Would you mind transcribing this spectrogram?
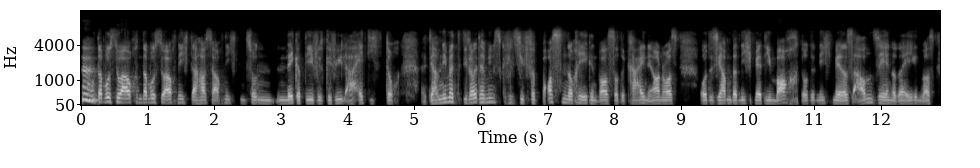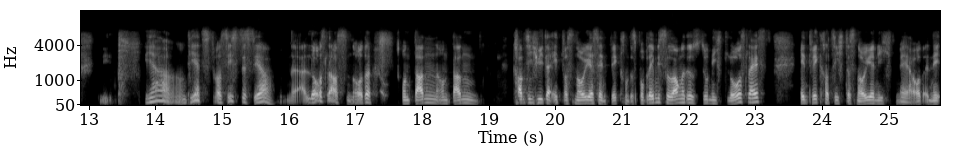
und, da musst du auch, da musst du auch nicht, da hast du auch nicht so ein negatives Gefühl, ah, hätte ich doch, die haben immer, die Leute haben immer das Gefühl, sie verpassen noch irgendwas oder keine Ahnung was, oder sie haben dann nicht mehr die Macht oder nicht mehr das Ansehen oder irgendwas. ja, und jetzt, was ist es? Ja, loslassen, oder? Und dann, und dann kann sich wieder etwas Neues entwickeln. Das Problem ist, solange du nicht loslässt, entwickelt sich das Neue nicht mehr, oder? Nee,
